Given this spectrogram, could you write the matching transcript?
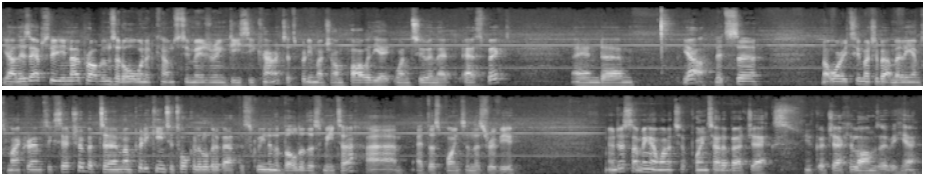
yeah there's absolutely no problems at all when it comes to measuring DC current. It's pretty much on par with the 812 in that aspect. And um, yeah let's uh, not worry too much about milliamps, microamps, etc. But um, I'm pretty keen to talk a little bit about the screen and the build of this meter um, at this point in this review. Now just something I wanted to point out about jacks. You've got jack alarms over here.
